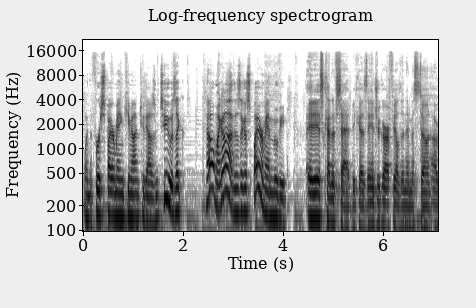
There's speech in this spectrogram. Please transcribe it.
when the first Spider-Man came out in 2002, it's like, oh my god, there's like a Spider-Man movie. It is kind of sad because Andrew Garfield and Emma Stone are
